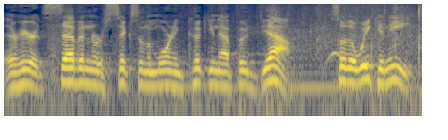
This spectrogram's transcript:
They're here at 7 or 6 in the morning cooking that food, yeah, so that we can eat.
